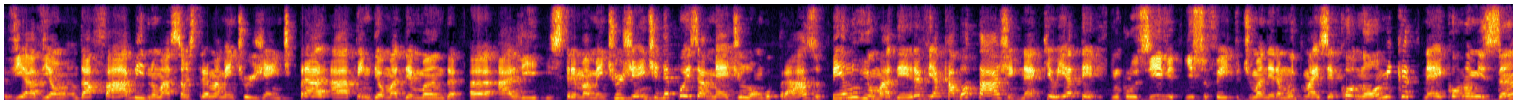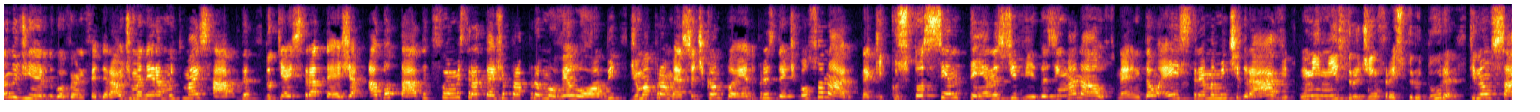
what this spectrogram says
via avião da FAB, numa ação extremamente urgente, para atender uma demanda uh, ali extremamente urgente, e depois a médio e longo prazo, pelo Rio Madeira, via cabotagem, né? Que eu ia ter, inclusive, isso feito de maneira muito mais econômica, né? Economizando dinheiro do governo federal de maneira muito mais rápida do que a estratégia adotada, que foi uma estratégia para promover lobby de uma promessa de campanha do presidente Bolsonaro, né? Que custou centenas de vidas em Manaus, né? Então é extremamente grave um ministro de infraestrutura que não sabe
